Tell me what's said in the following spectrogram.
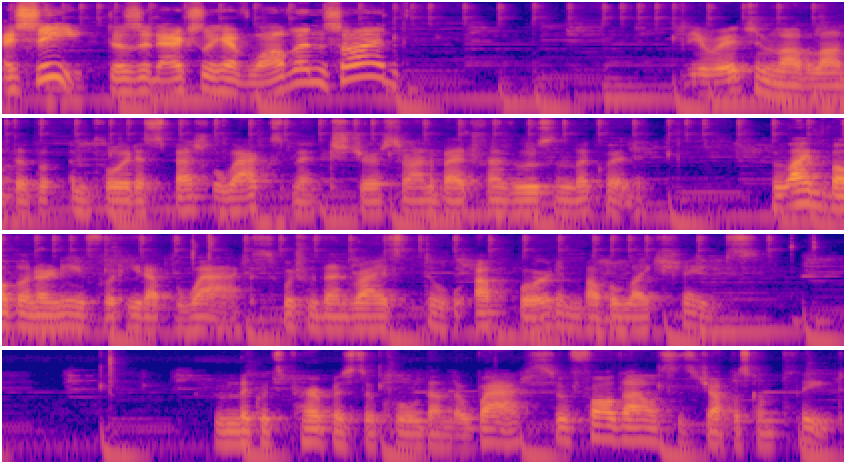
I see. Does it actually have lava inside? The original lava lamp employed a special wax mixture surrounded by a translucent liquid. The light bulb underneath would heat up the wax, which would then rise to upward in bubble-like shapes. The liquid's purpose to cool down the wax would fall down once its job was complete.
